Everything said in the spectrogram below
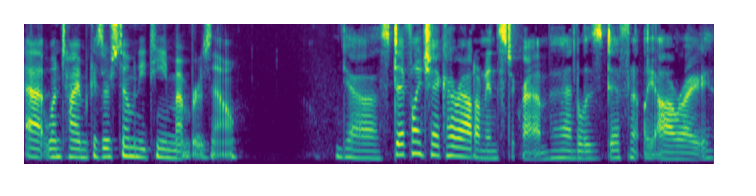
at one time because there's so many team members now. Yes, definitely check her out on Instagram. Her handle is definitely RA.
